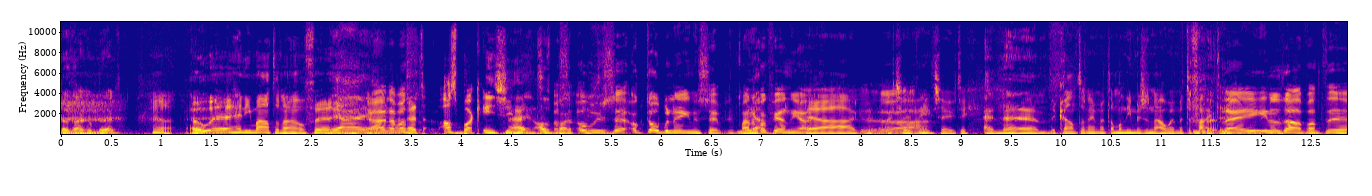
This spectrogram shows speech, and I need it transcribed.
dat dat gebeurt. Ja. Oh, eh, Henny Matena. Of eh, Ja, ja. Ja, dat was, het asbak-incident. Het asbak- was overigens eh, oktober 79. Maar Ja. dat maakt veel niet uit. Ja, Eh, 79. En ehm, De kranten nemen het allemaal niet meer zo nauw hè, met de feiten. Nee, inderdaad. Want eh,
